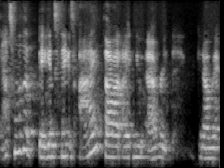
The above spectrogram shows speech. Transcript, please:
that's one of the biggest things. I thought I knew everything. You know,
